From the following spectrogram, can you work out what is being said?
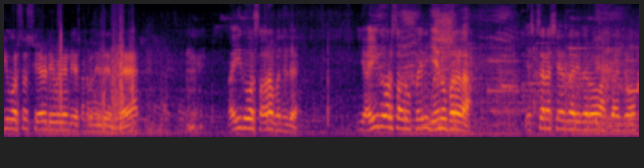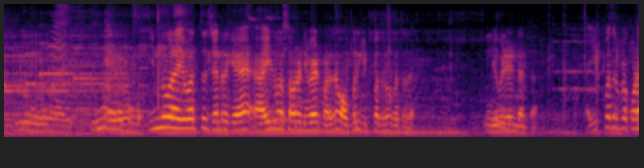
ಈ ವರ್ಷ ಶೇರ್ ಡಿವಿಡೆಂಡ್ ಎಷ್ಟು ಬಂದಿದೆ ಅಂದರೆ ಐದುವರೆ ಸಾವಿರ ಬಂದಿದೆ. ಈ ಐದುವರೆ ಸಾವಿರ ರೂಪಾಯಿಲಿ ಏನೂ ಬರಲ್ಲ. ಎಷ್ಟು ಜನ ಶೇರ್ದಾರಿದ್ದಾರೋ ಅಂದಾಜು? ಇನ್ನೂರೈವತ್ತು ಜನರಿಗೆ ಐದೂವರೆ ಸಾವಿರ ಡಿವೈಡ್ ಮಾಡಿದ್ರೆ ಒಬ್ಬರಿಗೆ ಇಪ್ಪತ್ತು ರೂಪಾಯಿ ಬರ್ತದೆ. ಡಿವಿಡೆಂಡ್ ಅಂತ. ಇಪ್ಪತ್ತು ರೂಪಾಯಿ ಕೂಡ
